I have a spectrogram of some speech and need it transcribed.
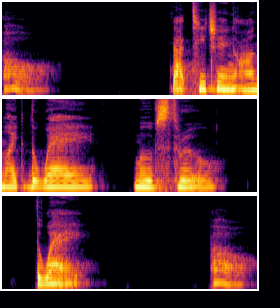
oh, that teaching on, like, the way moves through the way. Oh.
